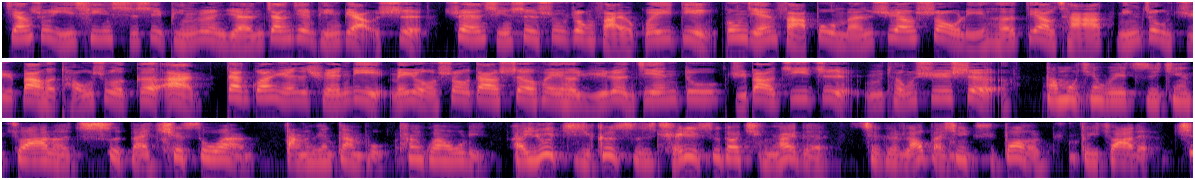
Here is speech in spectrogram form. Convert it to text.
江苏宜兴时事评论人张建平表示，虽然刑事诉讼法有规定，公检法部门需要受理和调查民众举报和投诉的个案，但官员的权利没有受到社会和舆论监督，举报机制如同虚设。到目前为止，已经抓了四百七十万党员干部贪官污吏啊，有几个是权力受到侵害的。这个老百姓举报被抓的，基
